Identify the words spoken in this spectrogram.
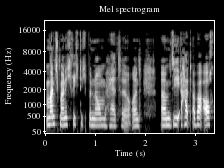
manchmal nicht richtig benommen hätte. Und ähm, sie hat aber auch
